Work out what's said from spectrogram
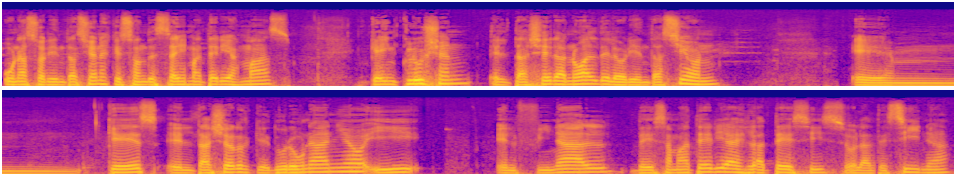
unas orientaciones que son de seis materias más, que incluyen el taller anual de la orientación, em, que es el taller que dura un año y el final de esa materia es la tesis o la tesina,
